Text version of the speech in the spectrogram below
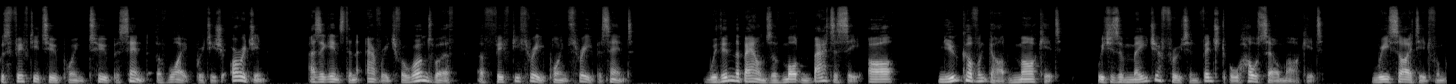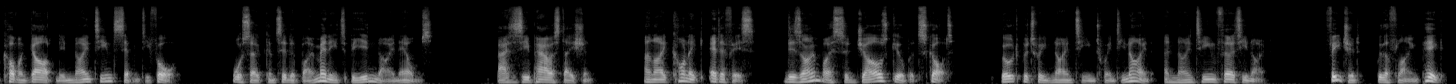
was 52.2% of white British origin, as against an average for Wandsworth of 53.3%. Within the bounds of modern Battersea are New Covent Garden Market, which is a major fruit and vegetable wholesale market, resited from Covent Garden in 1974, also considered by many to be in Nine Elms. Battersea Power Station, an iconic edifice designed by Sir Giles Gilbert Scott, built between 1929 and 1939, featured with a flying pig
